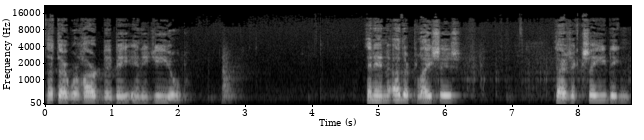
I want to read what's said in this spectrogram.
that there will hardly be any yield. And in other places, there's exceeding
